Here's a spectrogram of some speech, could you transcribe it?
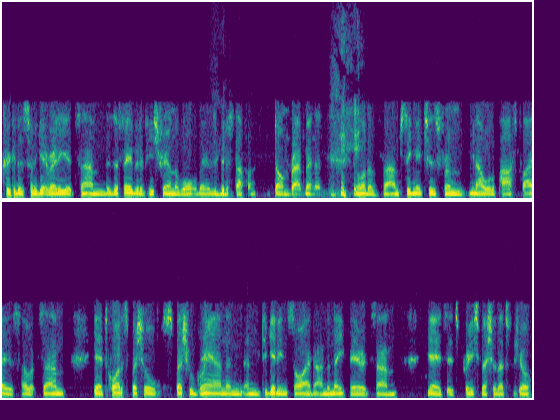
cricketers sort of get ready, it's um, there's a fair bit of history on the wall. There's a bit of stuff on Don Bradman and a lot of um, signatures from you know all the past players. So it's um, yeah, it's quite a special special ground, and, and to get inside underneath there, it's um yeah, it's it's pretty special, that's for sure.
